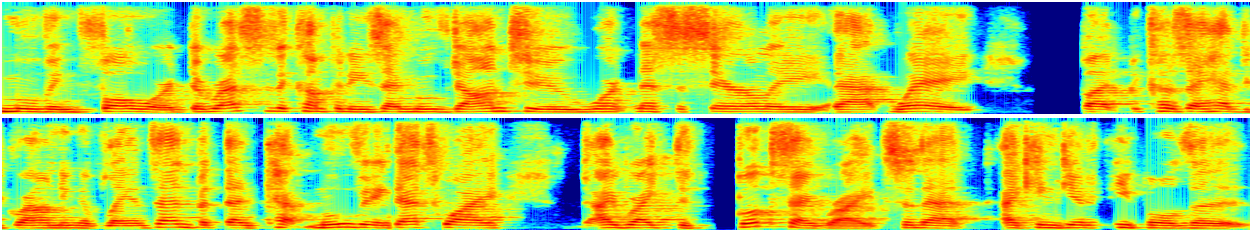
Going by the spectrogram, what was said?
moving forward. The rest of the companies I moved on to weren't necessarily that way, but because I had the grounding of Lands' End, but then kept moving, that's why I write the books I write so that I can give people the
